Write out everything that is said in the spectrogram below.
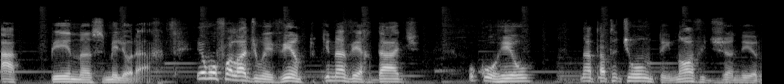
apenas melhorar. Eu vou falar de um evento que, na verdade, ocorreu na data de ontem, 9 de janeiro.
